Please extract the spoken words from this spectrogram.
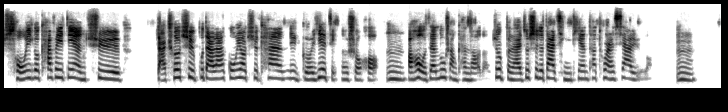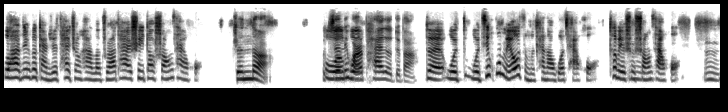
从一个咖啡店去打车去布达拉宫要去看那个夜景的时候，嗯然后我在路上看到的，就本来就是个大晴天，它突然下雨了，嗯，哇，那个感觉太震撼了，主要它还是一道双彩虹。真的，我记得我那会儿拍的，对吧？对，我我几乎没有怎么看到过彩虹，特别是嗯双彩虹。嗯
